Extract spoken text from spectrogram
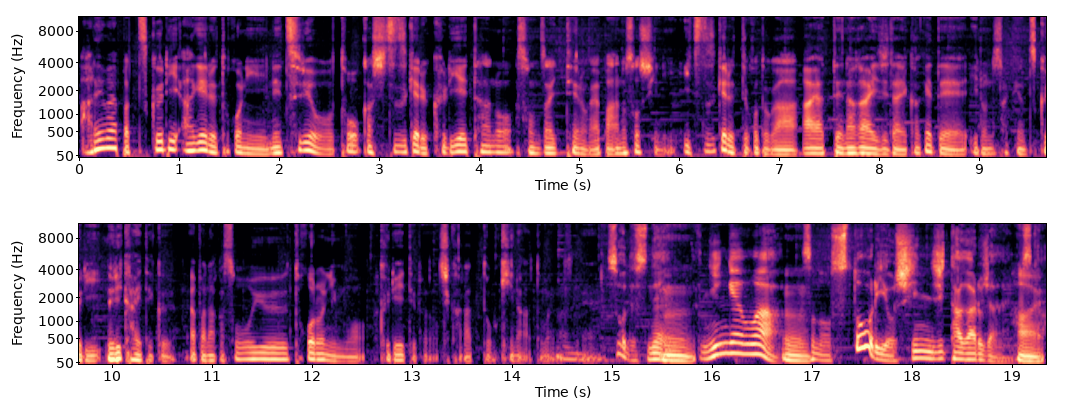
あれはやっぱ作り上げるとこに熱量を投下し続けるクリエイターの存在っていうのがやっぱあの組織に居続けるってことがああやって長い時代かけていろんな作品を作り塗り替えていくやっぱなんかそういうところにもクリエイティブの力って大きいなと思いますね、そうですね、うん。人間は、うん。そのストーリーを信じたがるじゃないですか、はい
